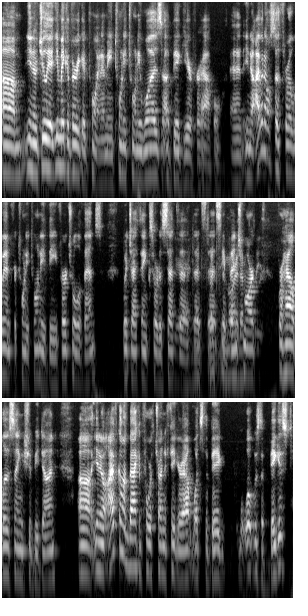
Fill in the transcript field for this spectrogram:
Um, you know, Julia, you make a very good point. I mean, 2020 was a big year for Apple. And, you know, I would also throw in for 2020 the virtual events, which I think sort of set yeah, the, the, let's, the, let's the benchmark them, for how those things should be done. Uh, you know, I've gone back and forth trying to figure out what's the big what was the biggest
